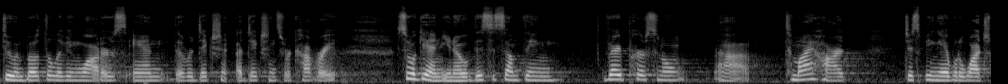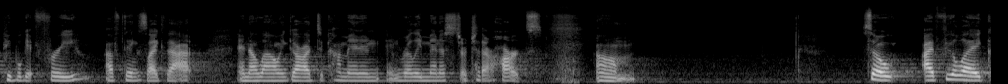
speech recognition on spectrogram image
doing both the Living Waters and the addiction, addictions recovery. So again, you know, this is something very personal uh, to my heart, just being able to watch people get free of things like that and allowing God to come in and, and really minister to their hearts. Um, so I feel like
